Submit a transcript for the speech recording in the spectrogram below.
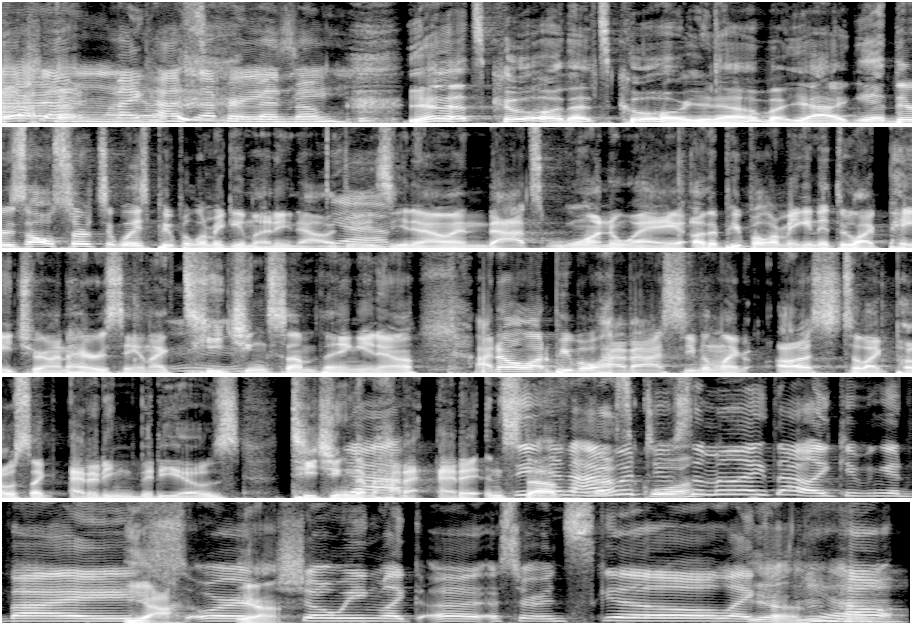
Cash App, Oh my my God, Cash that's App and Venmo. Yeah, that's cool. That's cool, you know. But yeah, yeah, there's all sorts of ways people are making money nowadays, Yeah. you know, and that's one way. Other people are making it through like Patreon, how you're saying, like Mm-hmm. teaching something, you know. I know a lot of people have asked even like us to like post like editing videos, teaching them how to edit and See, stuff. and I would cool. do something like that, like giving advice Yeah, or yeah. showing like a, a certain skill, like Yeah. how,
